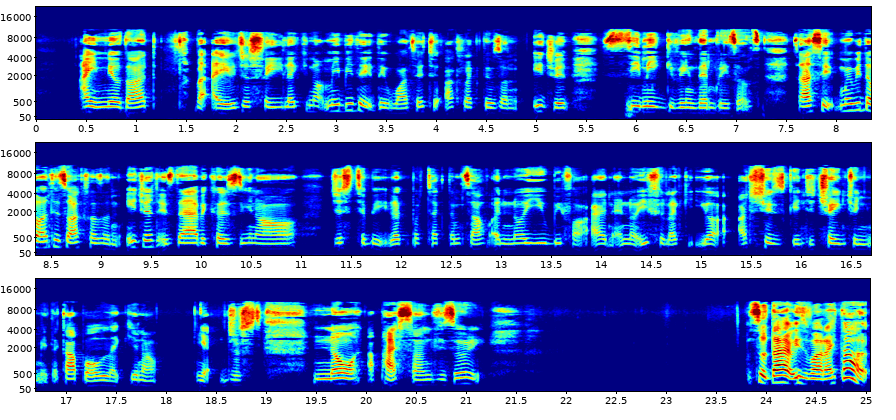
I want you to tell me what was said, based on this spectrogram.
I knew that, but I just say like you know maybe they, they wanted to act like there was an agent, see me giving them reasons. So I say maybe they wanted to act as an agent is there because you know just to be like protect themselves and know you before and, and know if you like your attitude is going to change when you meet a couple like you know yeah just know a person visually. So that is what I thought.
